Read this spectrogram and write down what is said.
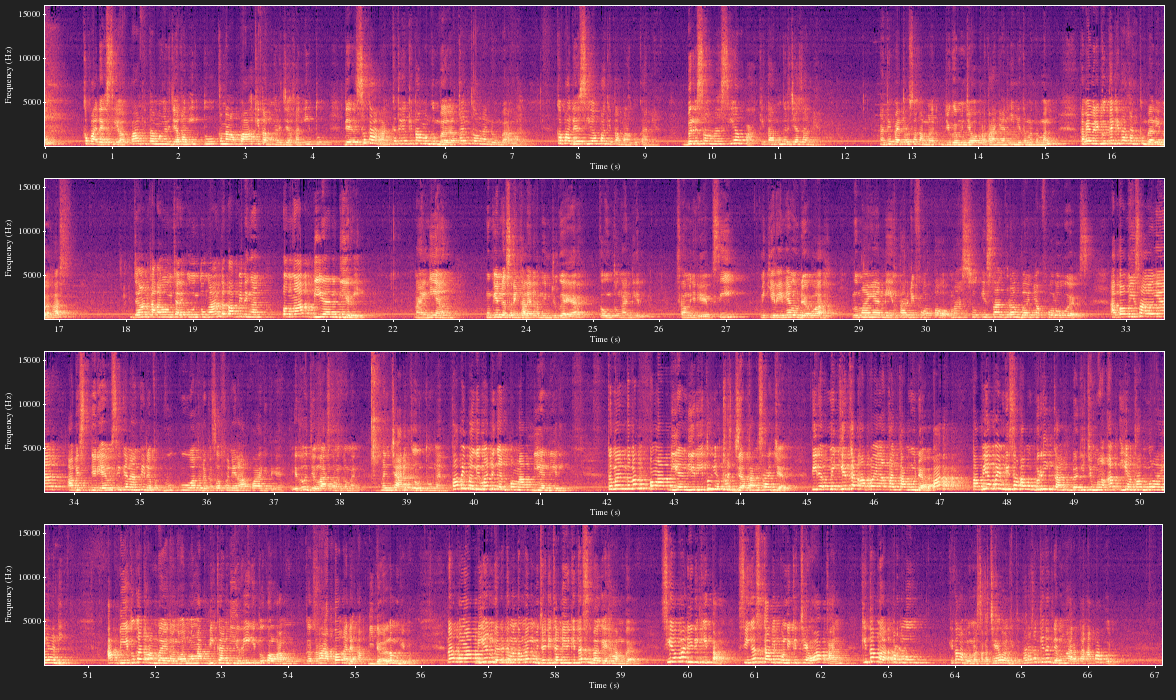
kepada siapa kita mengerjakan itu kenapa kita mengerjakan itu. Dan sekarang ketika kita menggembalakan kawanan domba Allah kepada siapa kita melakukannya? Bersama siapa kita mengerjakannya Nanti Petrus akan juga menjawab pertanyaan ini teman-teman. Tapi berikutnya kita akan kembali bahas. Jangan karena mencari keuntungan, tetapi dengan pengabdian diri. Nah ini yang mungkin udah sering kalian temuin juga ya, keuntungan diri. Selama jadi MC, mikirinnya udah wah lumayan nih, ntar di foto, masuk Instagram banyak followers. Atau misalnya abis jadi MC kan nanti dapat buku atau dapat souvenir apa gitu ya. Itu jelas teman-teman, mencari keuntungan. Tapi bagaimana dengan pengabdian diri? Teman-teman, pengabdian diri itu ya kerjakan saja. Tidak memikirkan apa yang akan kamu dapat, tapi apa yang bisa kamu berikan bagi jemaat yang kamu layani. Abdi itu kan hamba ya teman-teman, mengabdikan diri gitu. Kalau kamu ke keraton ada abdi dalam gitu. Nah pengabdian berarti teman-teman menjadikan diri kita sebagai hamba. Siapa diri kita? Sehingga sekalipun dikecewakan, kita nggak perlu, kita nggak perlu merasa kecewa gitu. Karena kan kita tidak mengharapkan apa pun.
